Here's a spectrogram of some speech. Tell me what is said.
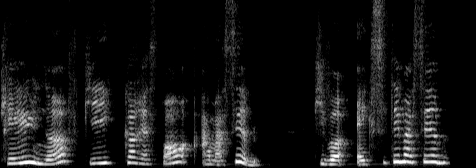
créer une offre qui correspond à ma cible, qui va exciter ma cible,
